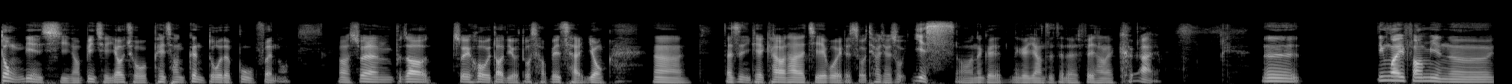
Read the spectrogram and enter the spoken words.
动练习，然后并且要求配唱更多的部分哦。啊，虽然不知道最后到底有多少被采用，啊，但是你可以看到他的结尾的时候跳起来说 yes，哦，那个那个样子真的非常的可爱。那另外一方面呢，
